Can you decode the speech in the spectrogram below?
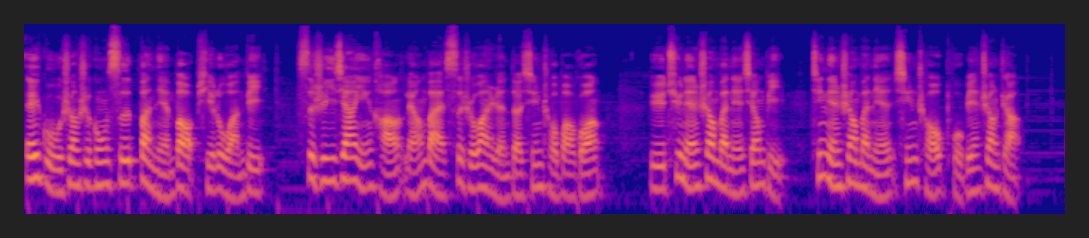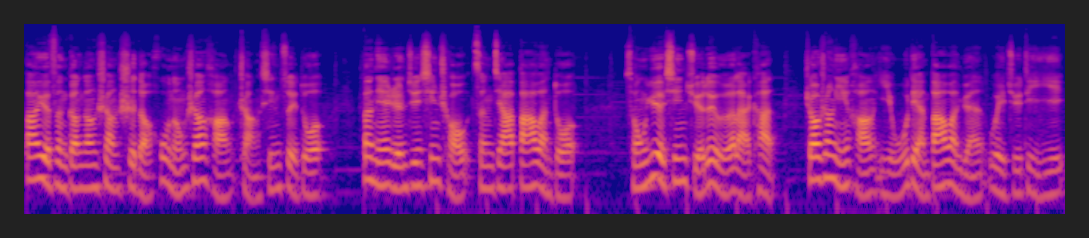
A 股上市公司半年报披露完毕，四十一家银行两百四十万人的薪酬曝光。与去年上半年相比，今年上半年薪酬普遍上涨。八月份刚刚上市的沪农商行涨薪最多，半年人均薪酬增加八万多。从月薪绝对额来看，招商银行以五点八万元位居第一。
